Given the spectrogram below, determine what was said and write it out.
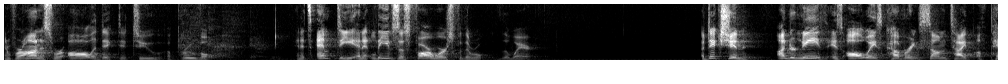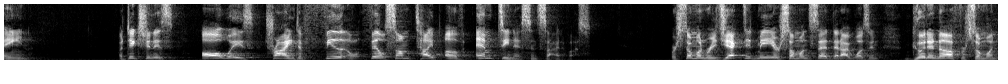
And if we're honest, we're all addicted to approval. And it's empty and it leaves us far worse for the, the wear. Addiction underneath is always covering some type of pain. Addiction is always trying to fill, fill some type of emptiness inside of us or someone rejected me, or someone said that I wasn't good enough, or someone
